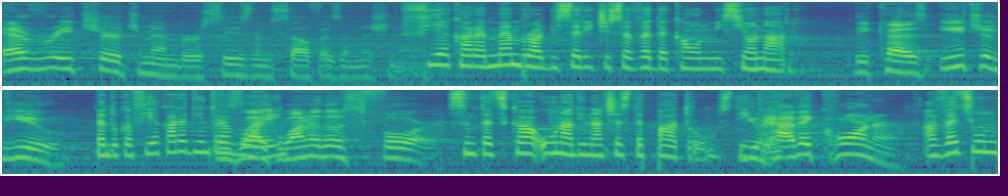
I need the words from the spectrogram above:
every church member sees themselves as a missionary. fiecare membru al bisericii se vede ca un misionar. Because each of you Pentru că fiecare dintre is like voi one of those four. sunteți ca una din aceste patru You sticle. have a corner. Aveți un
